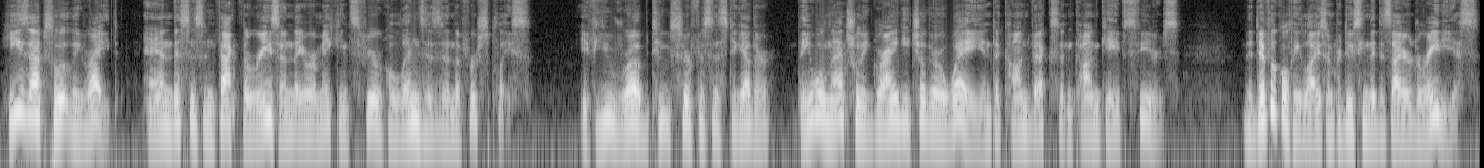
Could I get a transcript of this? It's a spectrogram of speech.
He's absolutely right, and this is in fact the reason they were making spherical lenses in the first place. If you rub two surfaces together, they will naturally grind each other away into convex and concave spheres. The difficulty lies in producing the desired radius,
